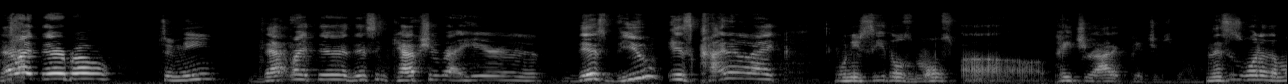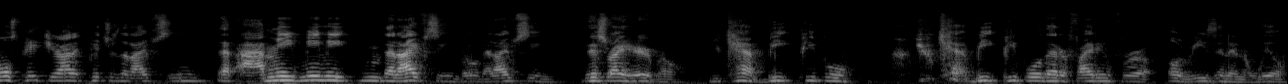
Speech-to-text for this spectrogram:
That right there, bro, to me, that right there, this encapture right here, this view is kind of like when you see those most uh, patriotic pictures, and this is one of the most patriotic pictures that I've seen. That I me me me that I've seen, bro. That I've seen. This right here, bro. You can't beat people. You can't beat people that are fighting for a, a reason and a will,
